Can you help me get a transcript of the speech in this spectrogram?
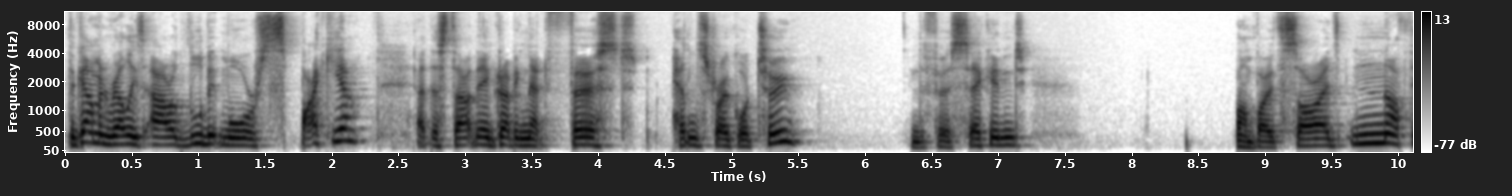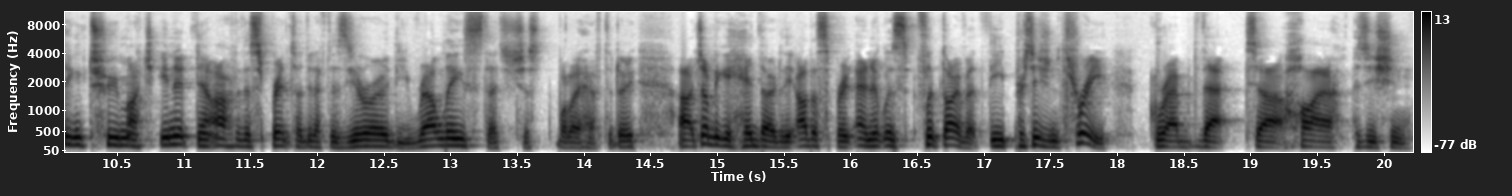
The Garmin rallies are a little bit more spikier at the start there, grabbing that first pedal stroke or two in the first second on both sides. Nothing too much in it. Now, after the sprints, I did have to zero the rallies. That's just what I have to do. Uh, jumping ahead, though, to the other sprint, and it was flipped over. The Precision 3 grabbed that uh, higher position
